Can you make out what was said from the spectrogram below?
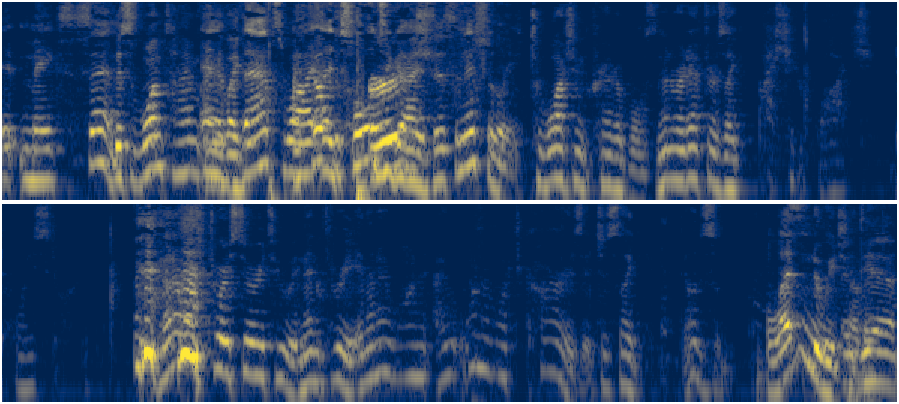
it makes sense. This one time, I and like that's why I, this told you guys this initially. to watch Incredibles, and then right after, I was like, I should watch Toy Story. and then I watched Toy Story two, and then three, and then I wanted, I wanted to watch Cars. It just like they all just bled into each other. Yeah.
